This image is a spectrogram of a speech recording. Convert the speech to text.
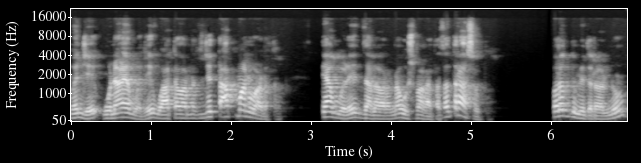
म्हणजे उन्हाळ्यामध्ये वातावरणाचं जे तापमान वाढतं त्यामुळे जनावरांना उष्माघाताचा त्रास होतो. परंतु मित्रांनो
